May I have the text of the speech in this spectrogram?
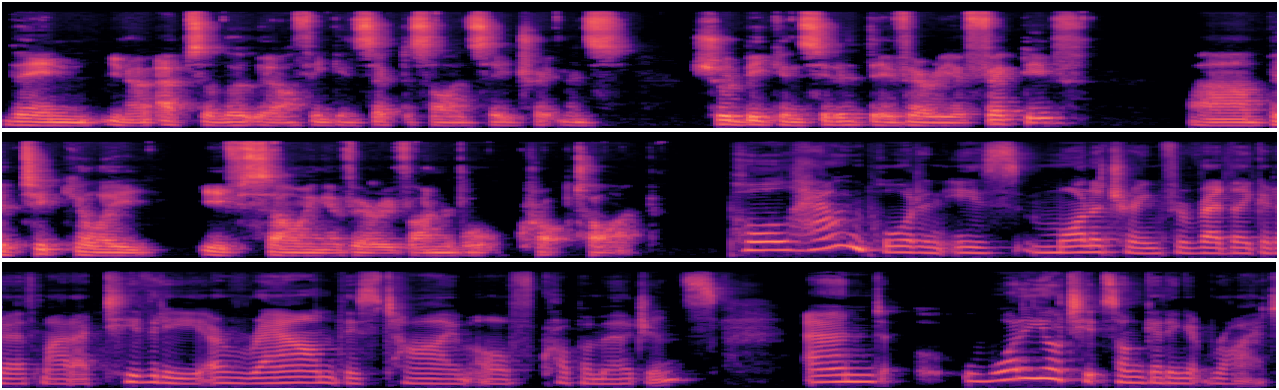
then you know absolutely, I think insecticide seed treatments should be considered. They're very effective, um, particularly if sowing a very vulnerable crop type. Paul, how important is monitoring for red legged earth mite activity around this time of crop emergence? And what are your tips on getting it right?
